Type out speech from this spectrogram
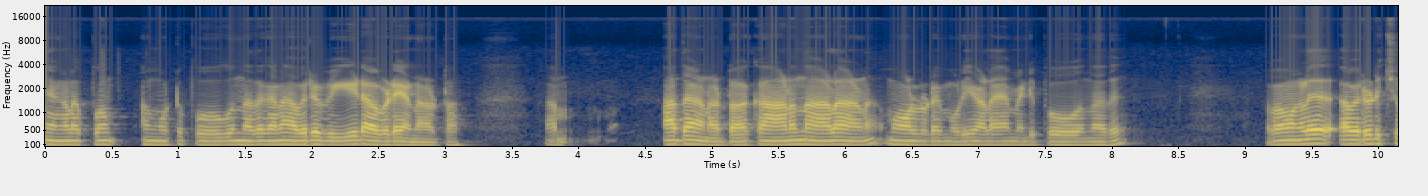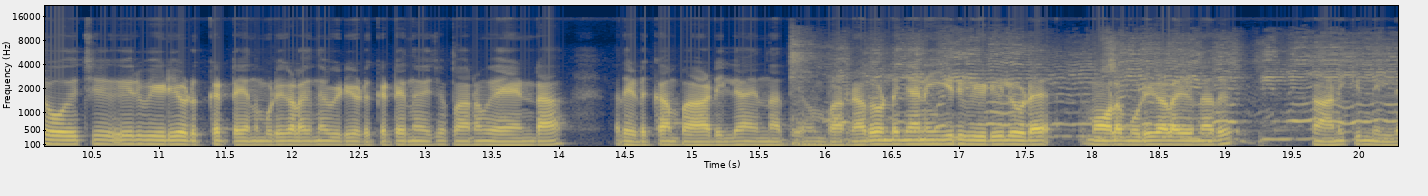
ഞങ്ങളിപ്പം അങ്ങോട്ട് പോകുന്നത്. കാരണം അവരുടെ വീട് അവിടെയാണ് കേട്ടോ. അതാണ് കേട്ടോ. കാണുന്ന ആളാണ് മോളുടെ മുടി കളയാൻ വേണ്ടി പോകുന്നത്. അപ്പോൾ ഞങ്ങൾ അവരോട് ചോദിച്ച് ഈ ഒരു വീഡിയോ എടുക്കട്ടെ എന്ന് മുടി കളയുന്ന വീഡിയോ എടുക്കട്ടെ എന്ന് ചോദിച്ചപ്പോൾ പറഞ്ഞു വേണ്ട അത് എടുക്കാൻ പാടില്ല എന്ന് അദ്ദേഹം പറഞ്ഞു. അതുകൊണ്ട് ഞാൻ ഈ ഒരു വീഡിയോയിലൂടെ മോളെ മുടി കളയുന്നത് കാണിക്കുന്നില്ല.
